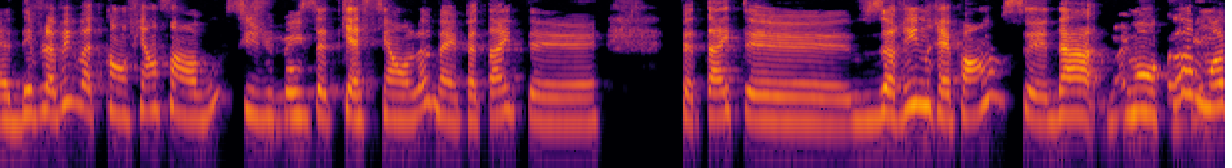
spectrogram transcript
euh, développer votre confiance en vous? Si je vous pose cette question-là, ben peut-être peut-être vous aurez une réponse. Dans mon cas, moi,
